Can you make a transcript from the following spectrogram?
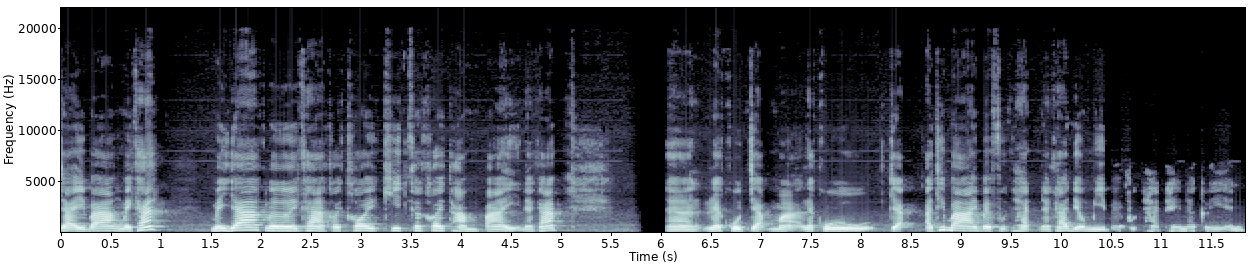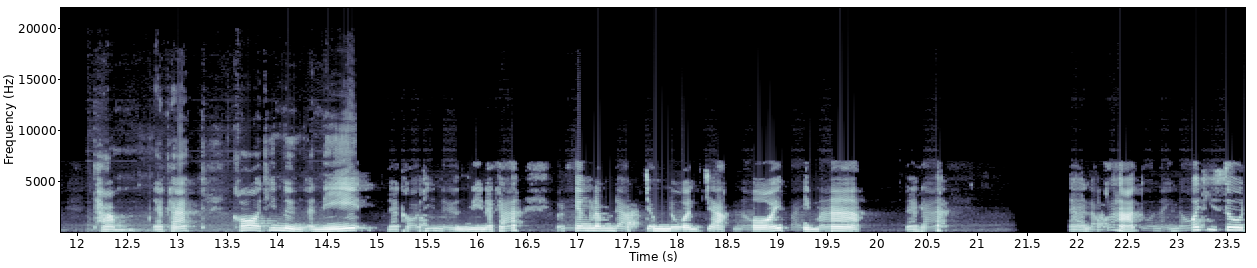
ใจบ้างไหมคะ ไม่ยากเลยค่ะ ค่อยๆคคิดค่อย ๆทำไปนะคะอ่าและครูจะมาและครูจะอธิบายแบบฝึกหัดนะคะ เดี๋ยวมีแบบฝึกหัดให้นักเรียนทำนะคะ ข้อที่หนึ่งอันนี้นะข้อที่หนึ่งนี่นะคะ เรียงลำดับจำนวนจากน้อยไปมากนะคะ อ่าเราก็หาตัวไหนน้อยที่สุด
